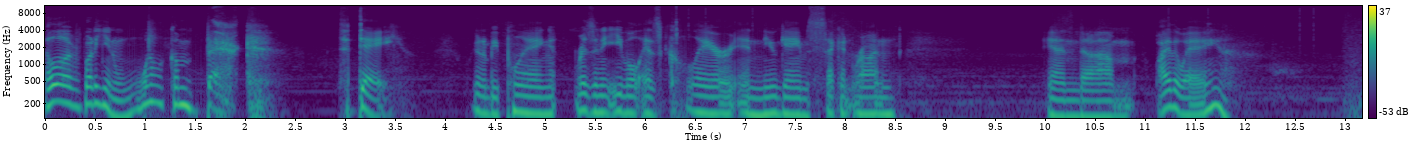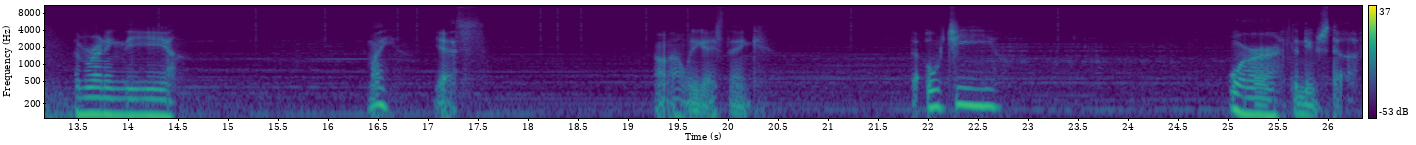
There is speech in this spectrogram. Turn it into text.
Hello everybody and welcome back! Today, we're going to be playing Resident Evil as Claire in New Game's second run. And, um, by the way, I'm running the... Am I? Yes. I don't know, what do you guys think? The OG or the new stuff?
